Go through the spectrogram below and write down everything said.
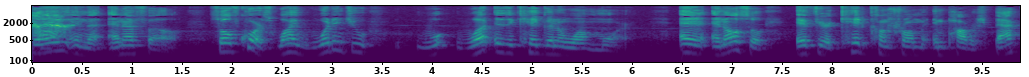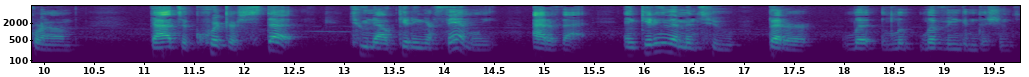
playing in the NFL. So of course, why wouldn't you? Wh- what is a kid gonna want more? And and also, if your kid comes from an impoverished background, that's a quicker step to now getting your family out of that and getting them into better li- li- living conditions.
